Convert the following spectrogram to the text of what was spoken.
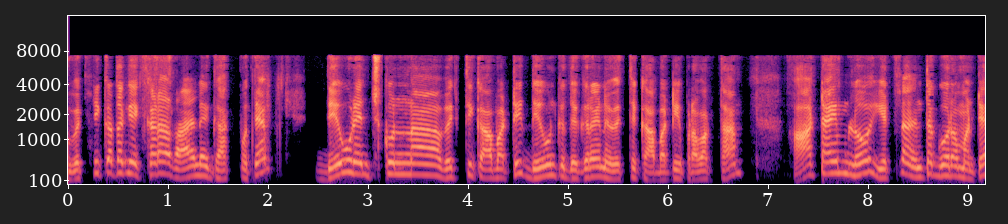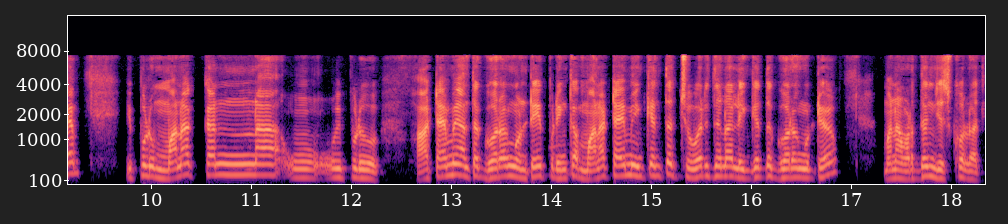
వ్యక్తిగతంగా ఎక్కడ రాయలే కాకపోతే దేవుడు ఎంచుకున్న వ్యక్తి కాబట్టి దేవునికి దగ్గరైన వ్యక్తి కాబట్టి ప్రవక్త ఆ టైంలో ఎట్లా ఎంత ఘోరం అంటే ఇప్పుడు మనకన్నా ఇప్పుడు ఆ టైమే అంత ఘోరంగా ఉంటే ఇప్పుడు ఇంకా మన టైం ఇంకెంత చివరి దినాలు ఇంకెంత ఘోరంగా ఉంటాయో మనం అర్థం చేసుకోవాలి.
